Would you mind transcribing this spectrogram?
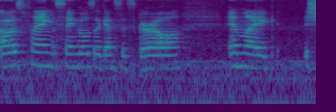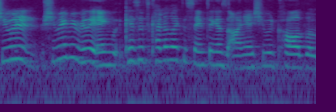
I was playing singles against this girl, and like she would, she made me really angry because it's kind of like the same thing as Anya. She would call the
